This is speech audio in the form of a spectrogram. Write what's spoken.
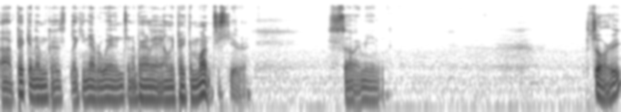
uh, picking him because, like, he never wins, and apparently I only picked him once this year. So, I mean, sorry.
